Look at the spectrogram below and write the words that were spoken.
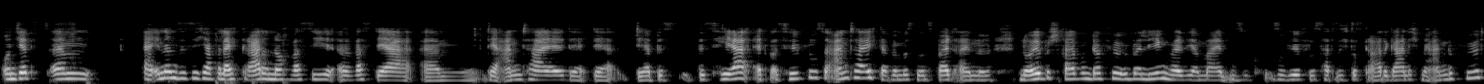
Und jetzt ähm, Erinnern Sie sich ja vielleicht gerade noch, was Sie, äh, was der ähm, der Anteil, der der der bis, bisher etwas hilflose Anteil, ich glaube, wir müssen uns bald eine neue Beschreibung dafür überlegen, weil Sie ja meinten, so, so hilflos hat sich das gerade gar nicht mehr angefühlt,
